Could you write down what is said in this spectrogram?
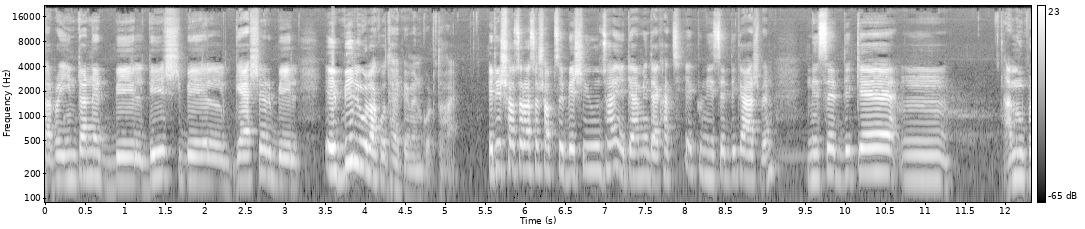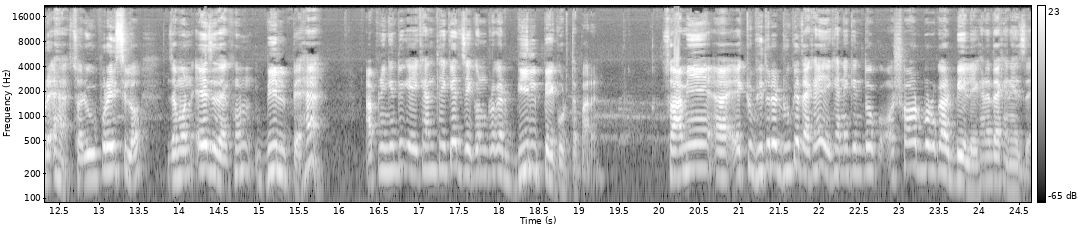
তারপরে ইন্টারনেট বিল ডিশ বিল গ্যাসের বিল এই বিলগুলো কোথায় পেমেন্ট করতে হয়? এটি সচরাচর সবচেয়ে বেশি ইউজ হয়, এটা আমি দেখাচ্ছি, একটু নিচের দিকে আসবেন। নিচের দিকে আমি উপরে হ্যাঁ সরি উপরেই ছিল। যেমন এই যে দেখুন বিল পে হ্যাঁ? আপনি কিন্তু এইখান থেকে যে কোনো প্রকার বিল পে করতে পারেন। সো আমি একটু ভিতরে ঢুকে দেখাই, এখানে কিন্তু সর্বপ্রকার বিল। এখানে দেখেন, এই যে,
